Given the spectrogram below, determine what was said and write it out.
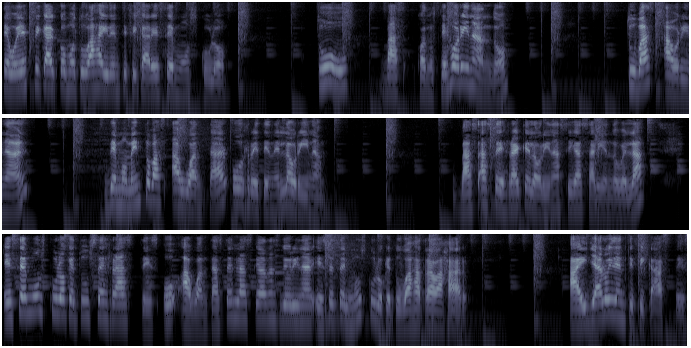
Te voy a explicar cómo tú vas a identificar ese músculo. Tú vas, cuando estés orinando, tú vas a orinar. De momento vas a aguantar o retener la orina. Vas a cerrar que la orina siga saliendo, ¿verdad? Ese músculo que tú cerraste o aguantaste las ganas de orinar, ese es el músculo que tú vas a trabajar. Ahí ya lo identificaste.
